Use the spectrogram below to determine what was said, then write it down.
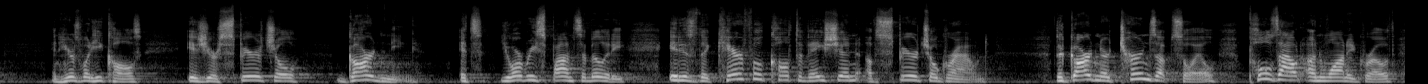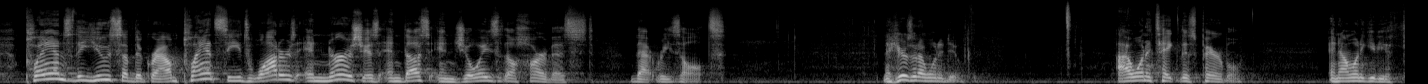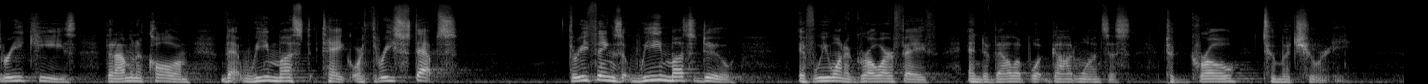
and here's what he calls, is your spiritual gardening. It's your responsibility. It is the careful cultivation of spiritual ground the gardener turns up soil, pulls out unwanted growth, plans the use of the ground, plants seeds, waters, and nourishes, and thus enjoys the harvest that results. Now, here's what I want to do I want to take this parable and I want to give you three keys that I'm going to call them that we must take, or three steps, three things that we must do if we want to grow our faith and develop what God wants us to grow to maturity.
